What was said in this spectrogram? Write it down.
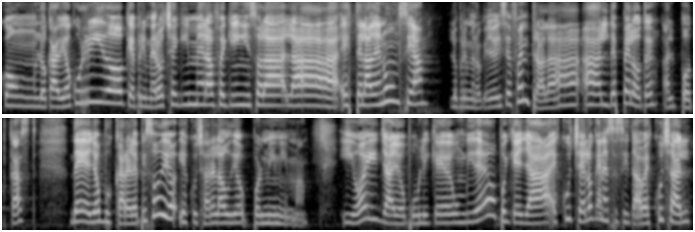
con lo que había ocurrido, que primero Check-in Mela fue quien hizo la, la, este, la denuncia. Lo primero que yo hice fue entrar al despelote, al podcast de ellos, buscar el episodio y escuchar el audio por mí misma. Y hoy ya yo publiqué un video porque ya escuché lo que necesitaba escuchar.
